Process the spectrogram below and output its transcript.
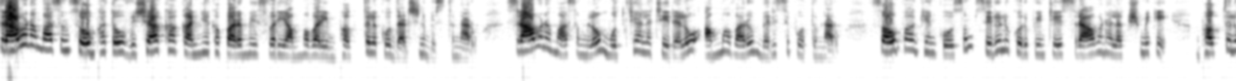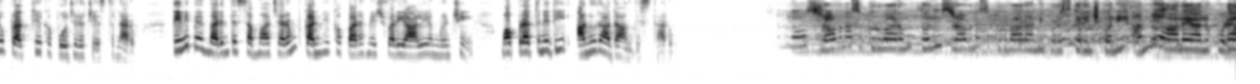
శ్రావణ మాసం శోభతో విశాఖ కన్యక పరమేశ్వరి అమ్మవారి భక్తులకు దర్శనమిస్తున్నారు. శ్రావణ మాసంలో ముత్యాల చీరలో అమ్మవారు మెరిసిపోతున్నారు. సౌభాగ్యం కోసం సిరులు కురిపించే శ్రావణ లక్ష్మికి భక్తులు ప్రత్యేక పూజలు చేస్తున్నారు. దీనిపై మరింత సమాచారం కన్యక పరమేశ్వరి ఆలయం నుంచి మా ప్రతినిధి అనురాధ అందిస్తారు. లో శ్రావణ శుక్రవారం తొలి శ్రావణ శుక్రవారాన్ని పురస్కరించుకొని అన్ని ఆలయాలు కూడా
